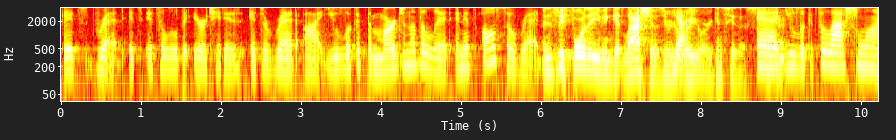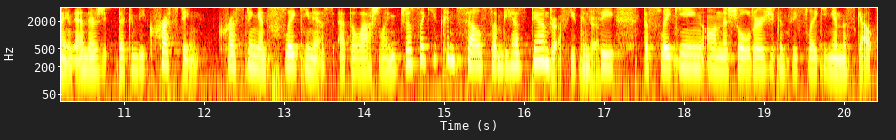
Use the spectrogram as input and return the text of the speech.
it's red. It's it's a little bit irritated. It's a red eye. You look at the margin of the lid and it's also red. And this is before they even get lashes, or, or, you, or you can see this. and okay. you look at the lash line and there's there can be crusting crusting and flakiness at the lash line just like you can tell somebody has dandruff you can Okay. see the flaking on the shoulders you can see flaking in the scalp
